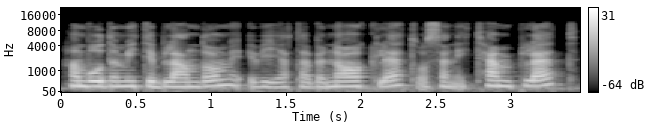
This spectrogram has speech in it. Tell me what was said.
Han bodde mitt ibland dem via tabernaklet och sen i templet.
